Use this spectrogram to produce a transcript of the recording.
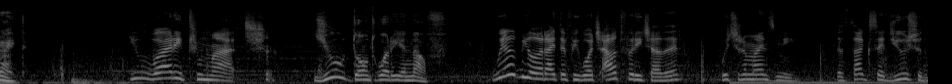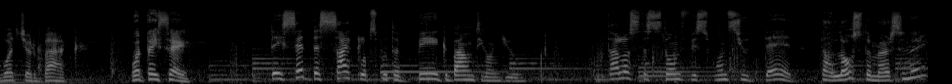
Right. You worry too much. You don't worry enough. We'll be alright if we watch out for each other. Which reminds me, the thug said you should watch your back. What they say? They said the Cyclops put a big bounty on you. Talos the Stonefist wants you dead. Talos the mercenary?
